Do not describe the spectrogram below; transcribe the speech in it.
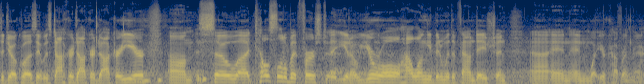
the joke was it was Docker, Docker, Docker year. um, so uh, tell us a little bit first, uh, you know, your role, how long you've been with the foundation, uh, and, and what you're covering there.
